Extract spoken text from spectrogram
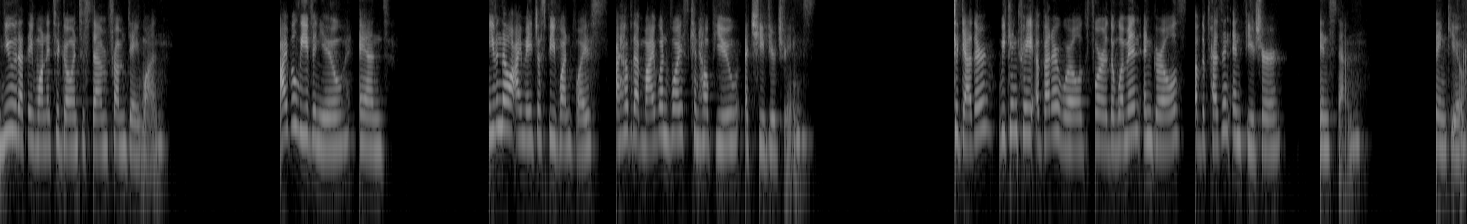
knew that they wanted to go into STEM from day one. I believe in you, and even though I may just be one voice, I hope that my one voice can help you achieve your dreams. Together, we can create a better world for the women and girls of the present and future in STEM. Thank you.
